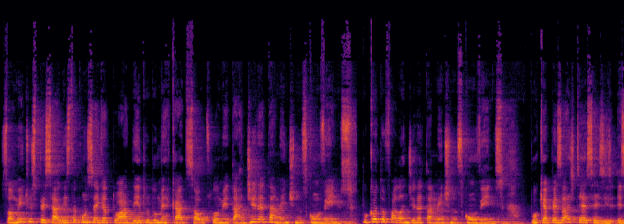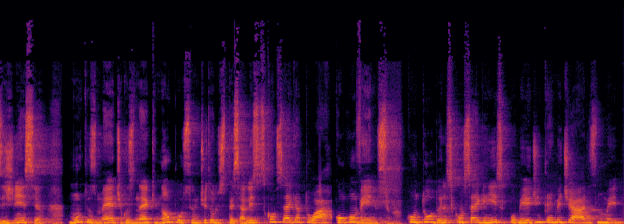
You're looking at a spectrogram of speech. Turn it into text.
Somente o especialista consegue atuar dentro do mercado de saúde suplementar diretamente nos convênios. Por que eu estou falando diretamente nos convênios? Porque apesar de ter essa exigência, muitos médicos né, que não possuem título de especialistas conseguem atuar com convênios. Contudo, eles conseguem isso por meio de intermediários no meio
